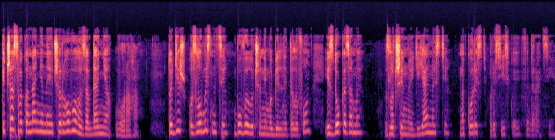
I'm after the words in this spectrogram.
під час виконання нею чергового завдання ворога. Тоді ж у зловмисниці був вилучений мобільний телефон із доказами злочинної діяльності на користь Російської Федерації.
